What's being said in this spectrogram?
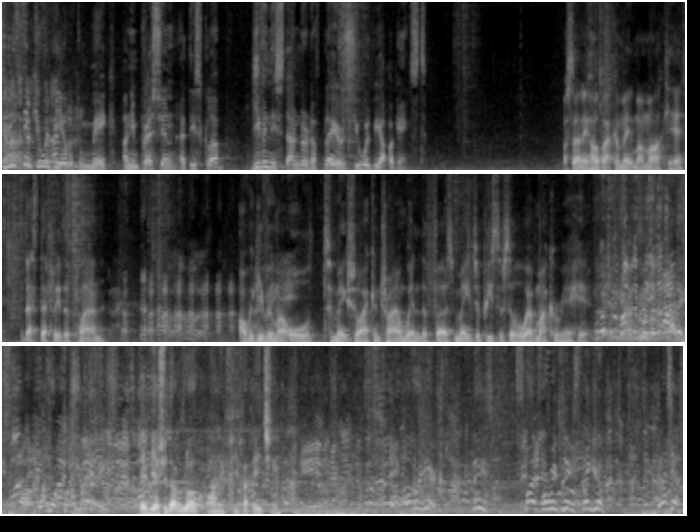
Do you think you will be able to make an impression at this club, given the standard of players you will be up against? I certainly hope I can make my mark here. That's definitely the plan. I'll be giving my all to make sure I can try and win the first major piece of silverware of my career here. Alex, uh, one more question, please. Maybe I should have logged on FIFA 18. Thank you. Gracias.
